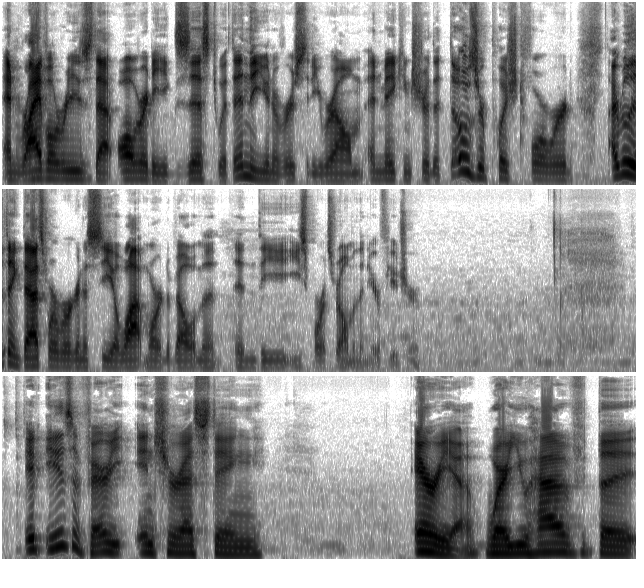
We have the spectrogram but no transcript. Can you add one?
and rivalries that already exist within the university realm and making sure that those are pushed forward. I really think that's where we're going to see a lot more development in the esports realm in the near future it is a very interesting area where you have the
